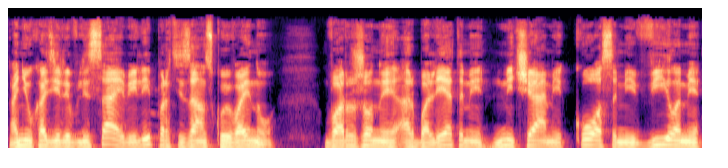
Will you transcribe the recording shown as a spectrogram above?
Они уходили в леса и вели партизанскую войну. Вооруженные арбалетами, мечами, косами, вилами,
